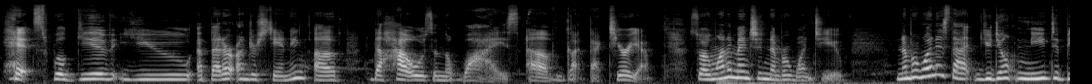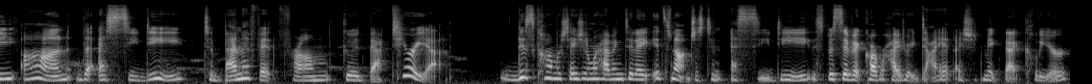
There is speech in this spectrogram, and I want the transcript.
hits will give you a better understanding of the hows and the whys of gut bacteria. So I want to mention number one to you. Number one is that you don't need to be on the SCD to benefit from good bacteria this conversation we're having today, it's not just an SCD, specific carbohydrate diet. I should make that clear.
